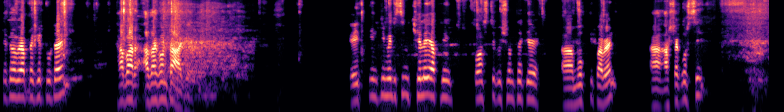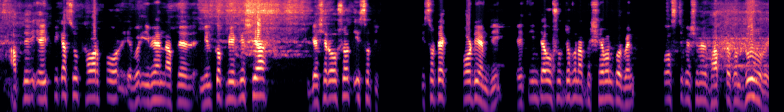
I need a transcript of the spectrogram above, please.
খেতে হবে আপনাকে টু টাইম খাবার আধা ঘণ্টা আগে। এই তিনটি মেডিসিন খেলেই আপনি কনস্টিপেশন থেকে মুক্তি পাবেন। আশা করছি আপনি এই পিকাসু খাওয়ার পর এবং ইভেন আপনার মিল্ক অফ ম্যাগনেশিয়া গ্যাসের ঔষধ ইসোটিক ইসোটেক ফোরটি এমজি এই তিনটা ওষুধ যখন আপনি সেবন করবেন কনস্টিপেশনের ভাব তখন দূর হবে।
